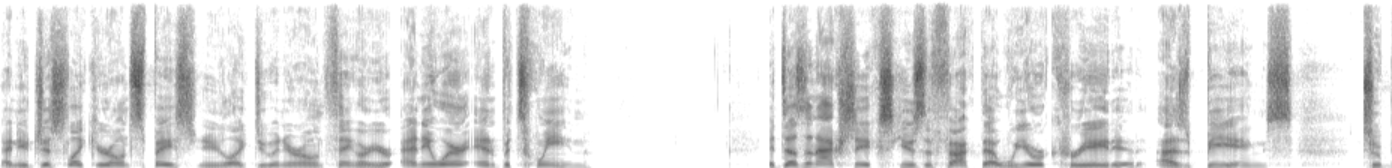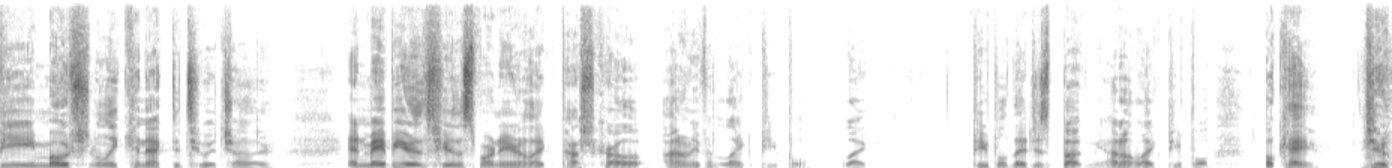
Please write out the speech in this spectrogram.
and you just like your own space and you like doing your own thing or you're anywhere in between it doesn't actually excuse the fact that we were created as beings to be emotionally connected to each other. And maybe you're here this morning you're like, Pastor Carlo, I don't even like people. Like, people, they just bug me. I don't like people. Okay. You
